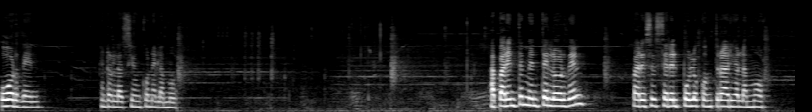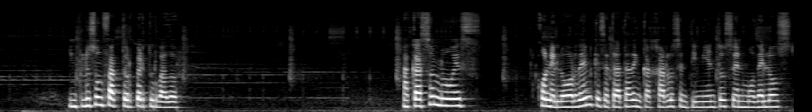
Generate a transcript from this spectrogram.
orden en relación con el amor? Aparentemente el orden parece ser el polo contrario al amor, incluso un factor perturbador. ¿Acaso no es con el orden que se trata de encajar los sentimientos en modelos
